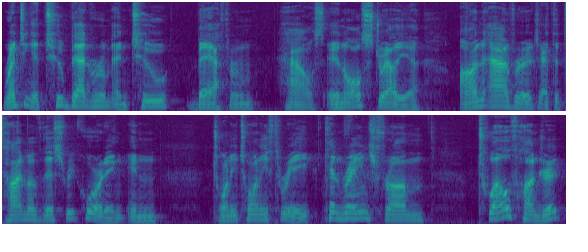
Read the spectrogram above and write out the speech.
Renting a two bedroom and two bathroom house in Australia on average, at the time of this recording in 2023, can range from 1,200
